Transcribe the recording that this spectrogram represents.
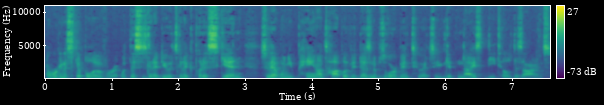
and we're going to stipple over it. What this is going to do, it's going to put a skin so that when you paint on top of it, it doesn't absorb into it, so you can get nice detailed designs.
